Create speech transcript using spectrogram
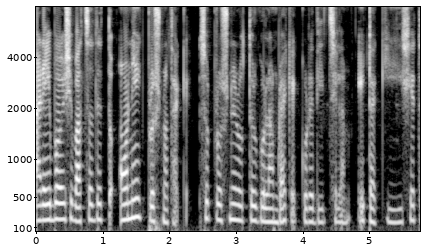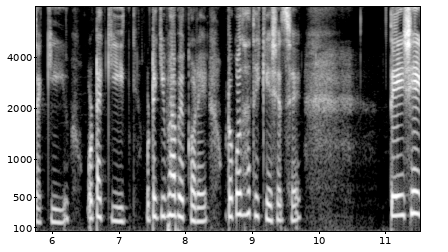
আর এই বয়সে বাচ্চাদের তো অনেক প্রশ্ন থাকে। সো প্রশ্নের উত্তরগুলো আমরা এক এক করে দিচ্ছিলাম। এটা কি, সেটা কি, ওটা কি, ওটা কীভাবে করে, ওটা কোথা থেকে এসেছে? তো এই সেই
